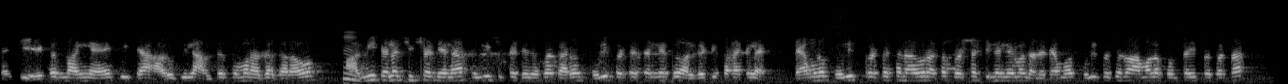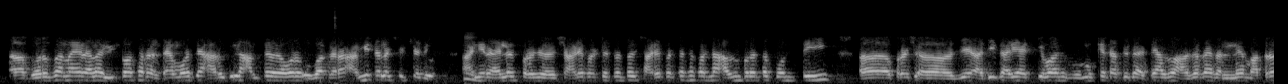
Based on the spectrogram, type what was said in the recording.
त्यांची एकच मागणी आहे की त्या आरोपीला आमच्यासमोर हजर करावं. आम्ही त्याला शिक्षा देणार तुम्ही शिक्षा देत नका कारण पोलीस प्रशासनाने जो हलगर्जीपणा केलाय. त्यामुळे पोलीस प्रशासनावर आता प्रश्नचिन्ह निर्माण झालं. त्यामुळे पोलीस प्रशासन आम्हाला कोणताही प्रकारचा भरोसा नाही राहिला विश्वास राहिला. त्यामुळे त्या आरोपीला आमच्यावर उभा करा. आम्ही त्याला शिक्षा देऊ. आणि राहिलं शाळे प्रशासन तर शाळे प्रशासनाकडनं अजूनपर्यंत कोणतेही जे अधिकारी आहेत किंवा मुख्याध्यापिका आहेत ते अजून हजर नाही झालेले मात्र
